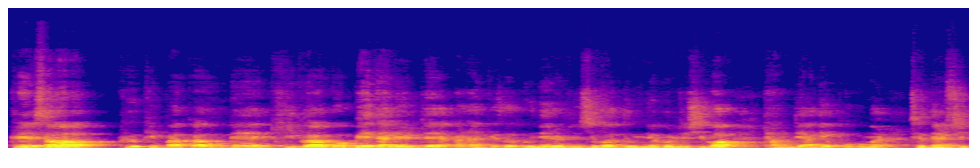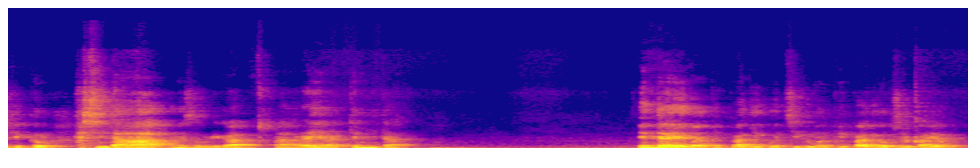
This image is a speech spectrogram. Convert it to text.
그래서 그 핍박 가운데 기도하고 매달릴 때 하나님께서 은혜를 주시고 능력을 주시고 담대하게 복음을 전할 수 있게끔 하신다. 그래서 우리가 알아야 됩니다. 옛날에만 핍박이 있고 지금은 핍박이 없을까요?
